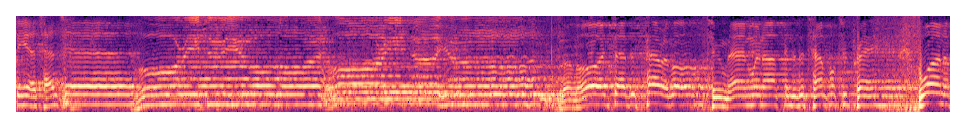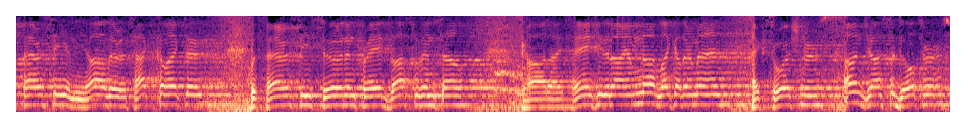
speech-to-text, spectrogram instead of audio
be attentive. Glory to you, O Lord, glory to you. The Lord said this parable Two men went up into the temple to pray, one a Pharisee and the other a tax collector. The Pharisee stood and prayed thus with himself God, I thank you that I am not like other men, extortioners, unjust adulterers,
